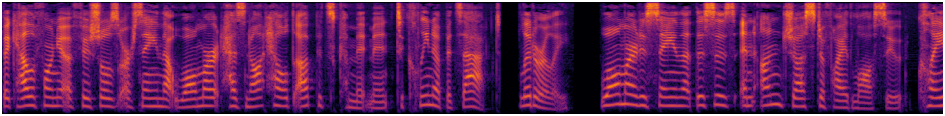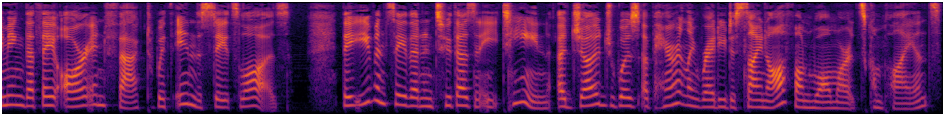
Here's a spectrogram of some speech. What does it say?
But California officials are saying that Walmart has not held up its commitment to clean up its act, literally. Walmart is saying that this is an unjustified lawsuit, claiming that they are, in fact, within the state's laws. They even say that in 2018, a judge was apparently ready to sign off on Walmart's compliance,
